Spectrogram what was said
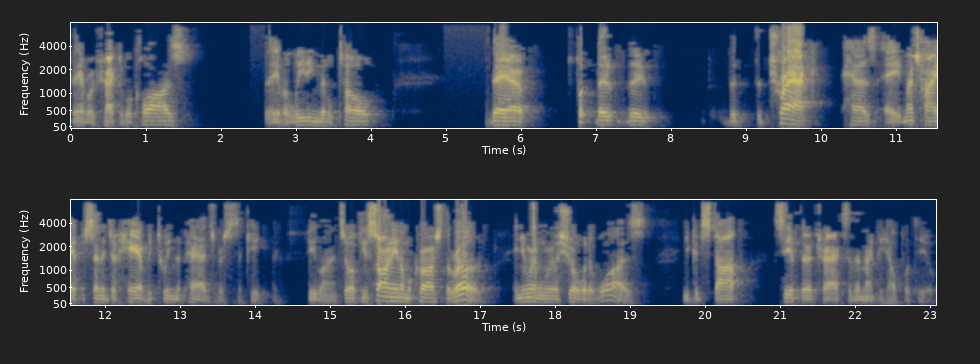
they have retractable claws, they have a leading middle toe, their foot, the, the, the, the track has a much higher percentage of hair between the pads versus a feline. So if you saw an animal cross the road, and you weren't really sure what it was, you could stop, see if there are tracks, and that might be helpful to you.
